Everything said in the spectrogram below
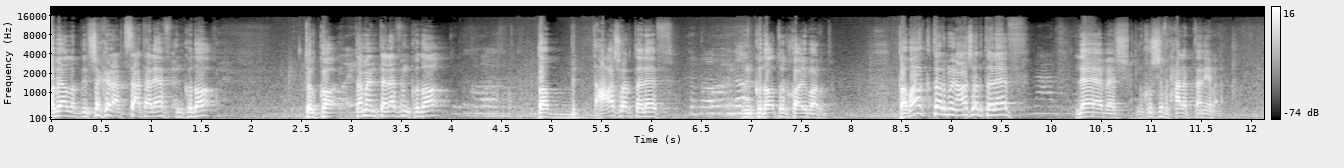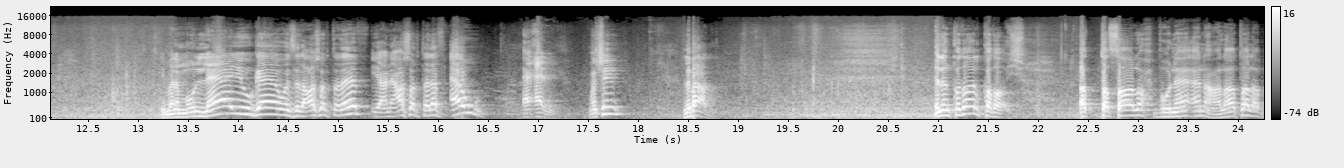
طب يلا بنتشكل على 9000 انقضاء. تلقائي. 8000 انقضاء. طب 10000 انقضاء تلقائي برضه. طب أكتر من 10000 لا يا باشا. نخش في الحالة الثانية بقى. يبقى لما أقول لا يجاوز ال 10000 يعني 10000 أو أقل. ماشي؟ اللي بعده الانقضاء القضائي التصالح بناء على طلب.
